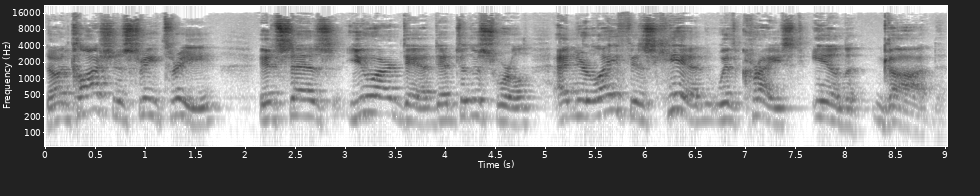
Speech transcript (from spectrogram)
Now in Colossians 3 3, it says, You are dead, dead to this world, and your life is hid with Christ in God.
